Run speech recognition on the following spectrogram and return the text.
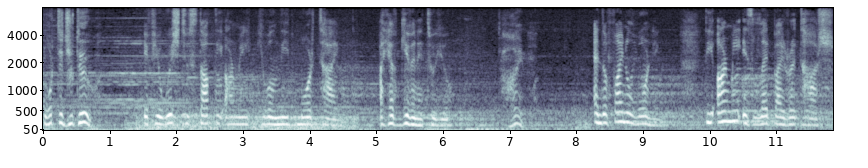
What did you do? If you wish to stop the army, you will need more time. I have given it to you. Time? And a final warning. The army is led by Ratash,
